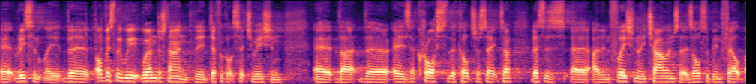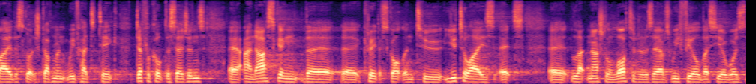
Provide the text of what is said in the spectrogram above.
uh, recently. The, obviously, we, we understand the difficult situation uh, that there is across the culture sector. This is uh, an inflationary challenge that has also been felt by the Scottish Government. We've had to take difficult decisions uh, and asking the uh, Creative Scotland to utilise its uh, national lottery reserves, we feel this year was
